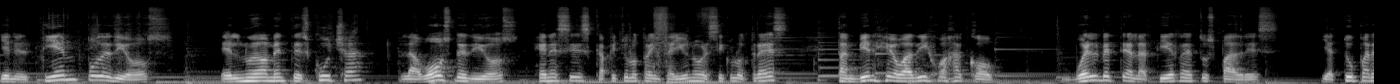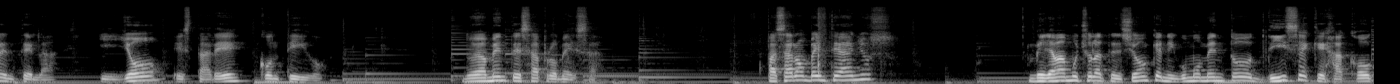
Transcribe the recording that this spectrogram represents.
y en el tiempo de Dios, él nuevamente escucha la voz de Dios. Génesis capítulo 31, versículo 3. También Jehová dijo a Jacob, vuélvete a la tierra de tus padres y a tu parentela, y yo estaré contigo. Nuevamente esa promesa. Pasaron 20 años me llama mucho la atención que en ningún momento dice que Jacob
